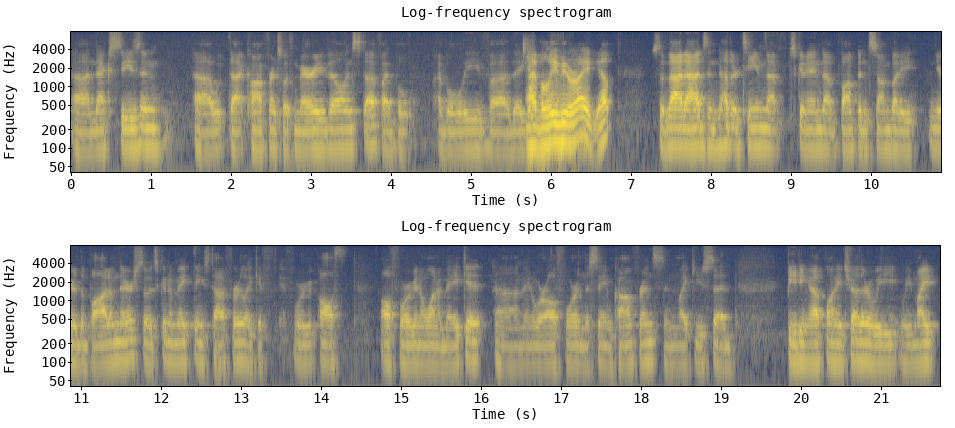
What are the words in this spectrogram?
uh, next season. Uh, that conference with Maryville and stuff. I, be- I believe uh, they. I believe you're right. Yep. So that adds another team that's going to end up bumping somebody near the bottom there. So it's going to make things tougher. Like if, if we're all all four going to want to make it, um, and we're all four in the same conference, and like you said, beating up on each other, we we might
